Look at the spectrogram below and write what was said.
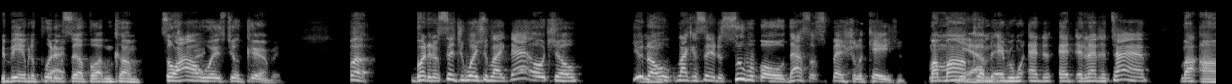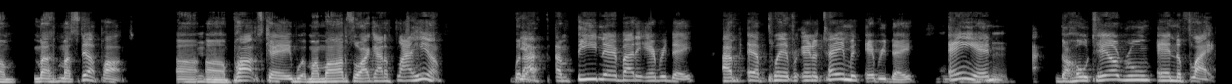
to be able to put Right. himself up and come. So I always took care of him. But but in a situation like that, Ocho, you know, like I said, the Super Bowl, that's a special occasion. My mom Mm-hmm. Yeah, come to everyone at, the, at and at the time, my um my my step pops, uh, Mhm. um pops came with my mom, so I got to fly him. But Yeah. I, I'm feeding everybody every day. I'm, playing for entertainment every day, and Mhm. the hotel room and the flight.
